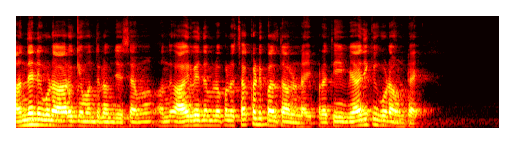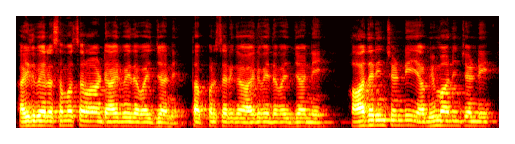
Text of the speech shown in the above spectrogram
అందరినీ కూడా ఆరోగ్యవంతులం చేశాము. అందు ఆయుర్వేదం లోపల చక్కటి ఫలితాలు ఉన్నాయి. ప్రతి వ్యాధికి కూడా ఉంటాయి. ఐదు వేల సంవత్సరాల నాటి ఆయుర్వేద వైద్యాన్ని తప్పనిసరిగా ఆయుర్వేద వైద్యాన్ని ఆదరించండి అభిమానించండి.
